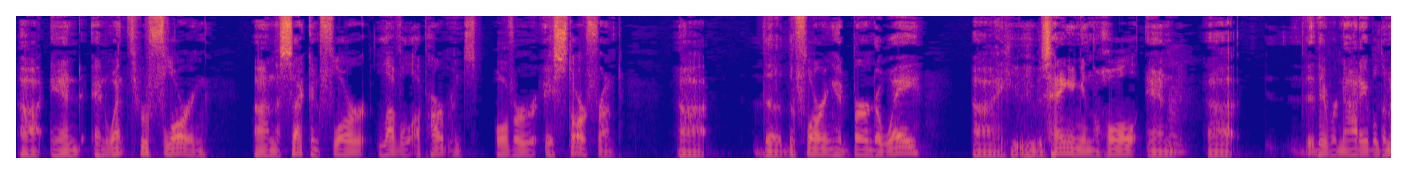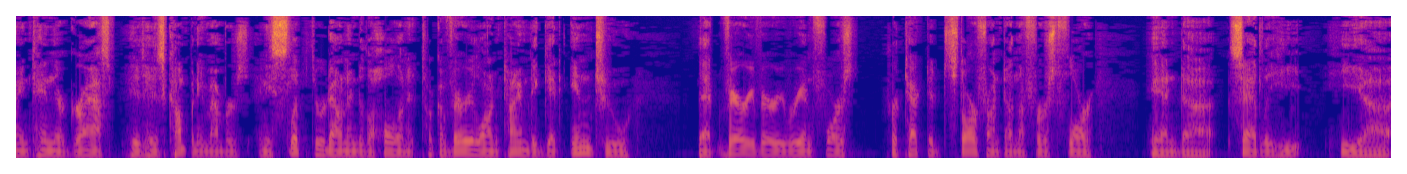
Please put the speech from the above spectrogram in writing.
uh, and and went through flooring on the second floor level apartments over a storefront. Uh, the the flooring had burned away. Uh, he, he was hanging in the hole, and uh, they were not able to maintain their grasp. His, his company members, and he slipped through down into the hole, and it took a very long time to get into that very very reinforced protected storefront on the first floor. And uh, sadly, he he uh,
